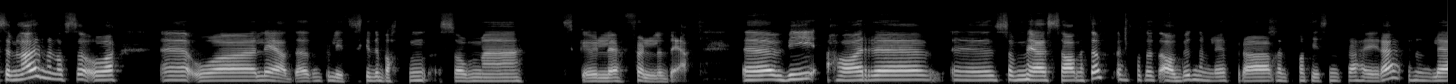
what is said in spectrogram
seminar, men også å, å lede den politiske debatten som skulle følge det. Eh, vi har, eh, eh, som jeg sa nettopp, fått et avbud, nemlig fra Bente Mathisen fra Høyre. Hun ble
